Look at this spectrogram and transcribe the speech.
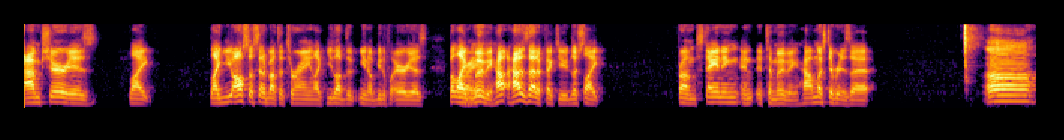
I'm sure is like like you also said about the terrain. Like you love the you know beautiful areas, but like right. moving. How how does that affect you? Just like from standing and to moving. How much different is that? Uh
